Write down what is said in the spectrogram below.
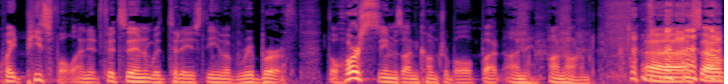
quite peaceful and it fits in with today's theme of rebirth. The horse seems uncomfortable but un, unharmed. Uh, so.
